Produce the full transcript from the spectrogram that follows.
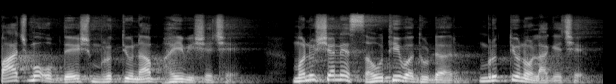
પાંચમો ઉપદેશ મૃત્યુના ભય વિશે છે. મનુષ્યને સૌથી વધુ ડર મૃત્યુનો લાગે છે.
